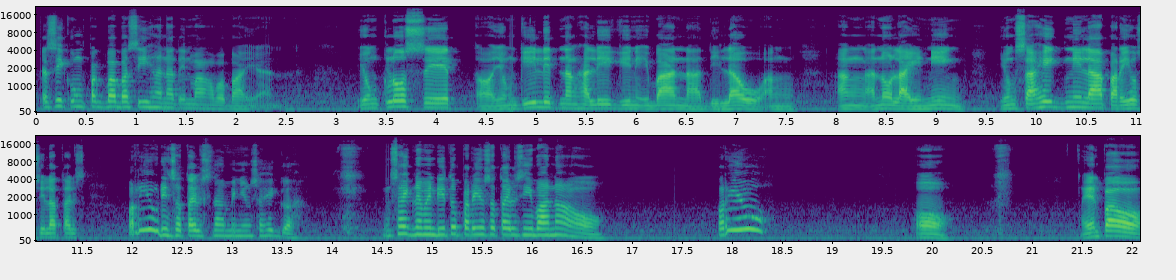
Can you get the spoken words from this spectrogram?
Kasi kung pagbabasihan natin mga kababayan, yung closet, oh, yung gilid ng haligi ni Ibana, dilaw ang ang ano lining. Yung sahig nila, pareho sila tiles. Pareho din sa tiles namin yung sahig ah. Yung sahig namin dito, pareho sa tiles ni Ibana, oh. Pareho. Oh. Ayan pa, oh.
